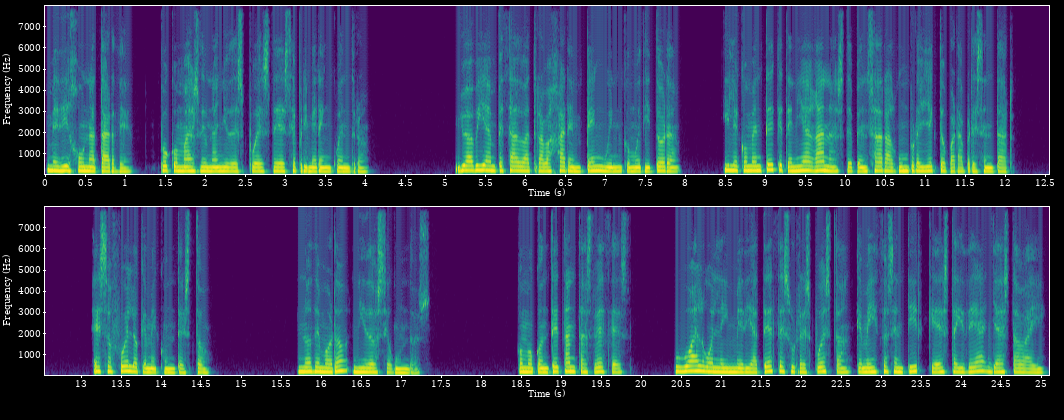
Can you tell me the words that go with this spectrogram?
Me dijo una tarde, poco más de un año después de ese primer encuentro. Yo había empezado a trabajar en Penguin como editora y le comenté que tenía ganas de pensar algún proyecto para presentar. Eso fue lo que me contestó. No demoró ni dos segundos. Como conté tantas veces, Hubo algo en la inmediatez de su respuesta que me hizo sentir que esta idea ya estaba ahí,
